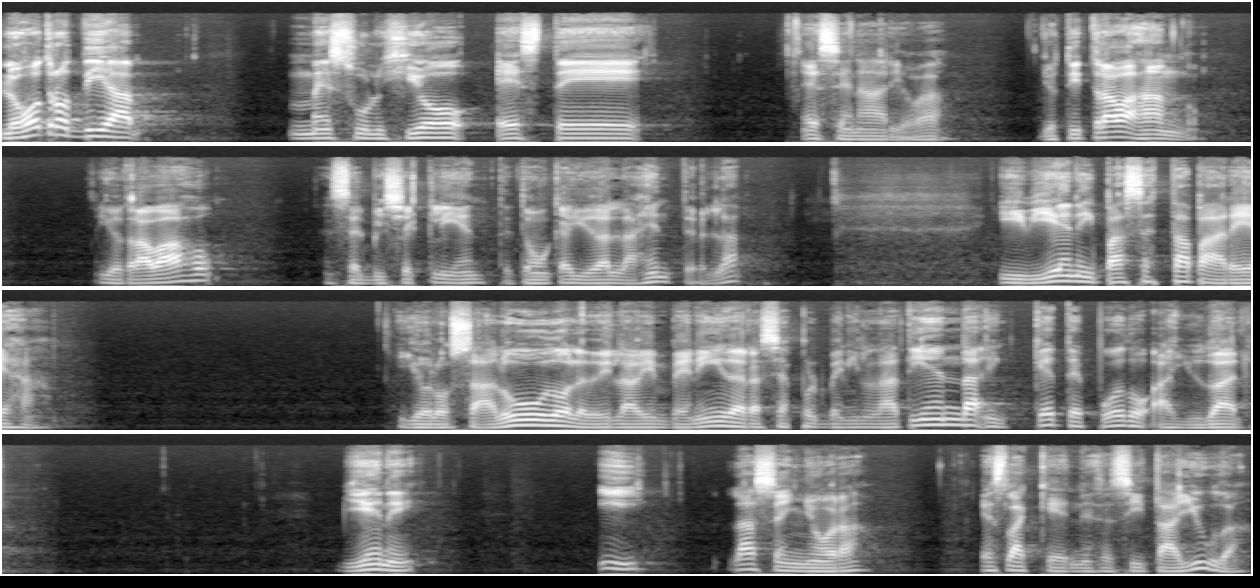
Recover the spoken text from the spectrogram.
Los otros días me surgió este escenario. Yo estoy trabajando. Yo trabajo en servicio al cliente, tengo que ayudar a la gente, ¿verdad? Y viene y pasa esta pareja. Y yo lo saludo, le doy la bienvenida, gracias por venir a la tienda, ¿en qué te puedo ayudar? Viene y la señora es la que necesita ayuda.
